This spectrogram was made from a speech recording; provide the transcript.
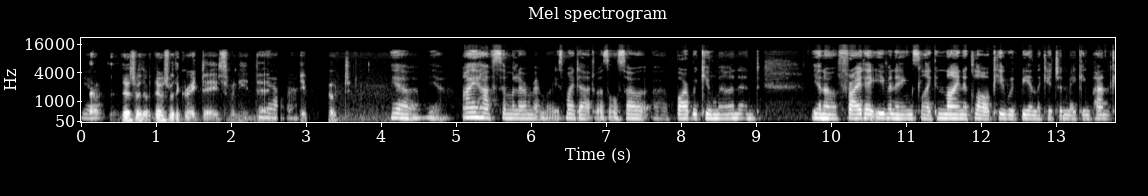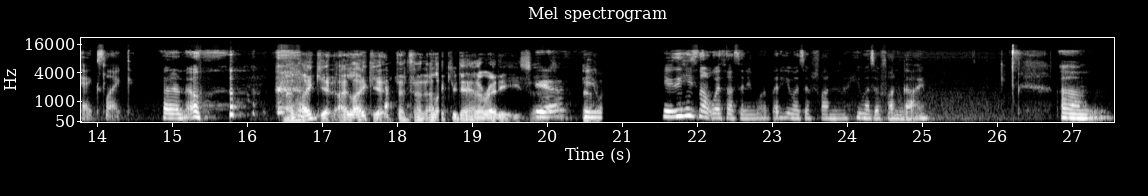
Th- Those were the those were the great days when he Yeah. he cooked. Yeah, yeah. I have similar memories. My dad was also a barbecue man, and you know, Friday evenings, like nine o'clock, he would be in the kitchen making pancakes. Like, I don't know. I like it. I like it. That's uh, I like your dad already. He's uh, yeah, he, yeah. he he's not with us anymore, but he was a fun he was a fun guy. Um,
